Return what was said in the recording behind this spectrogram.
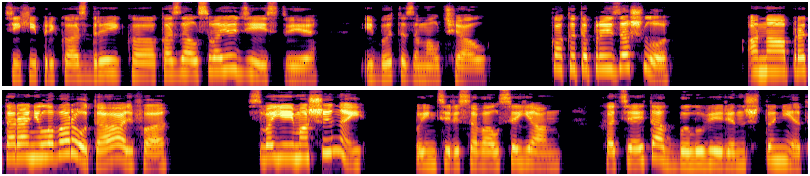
Тихий приказ Дрейка оказал свое действие, и Бета замолчал. «Как это произошло?» Она протаранила ворота, Альфа. Своей машиной? Поинтересовался Ян, хотя и так был уверен, что нет,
